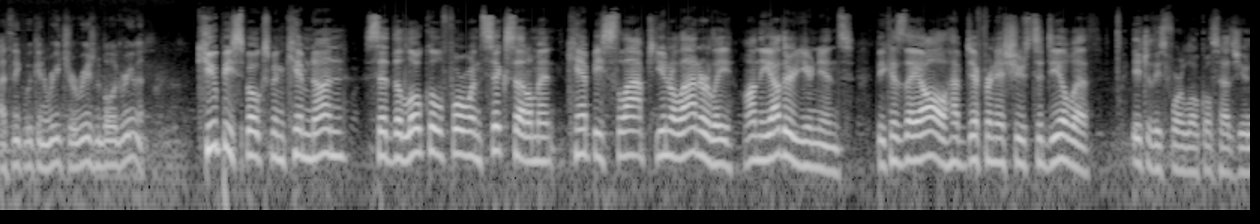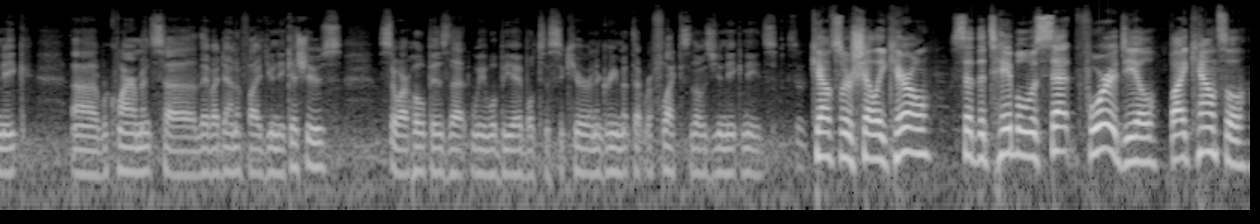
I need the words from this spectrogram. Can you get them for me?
I think we can reach a reasonable agreement. CUPE spokesman Cim Nunn said the local 416 settlement can't be slapped unilaterally on the other unions because they all have different issues to deal with. Each of these four locals has unique requirements. Uh, they've identified unique issues. So our hope is that we will be able to secure an agreement that reflects those unique needs. Councillor Shelley Carroll said the table was set for a deal by council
